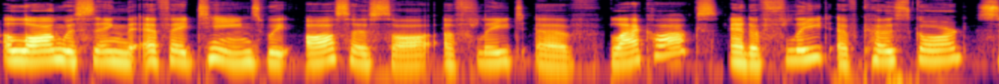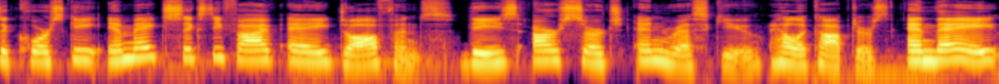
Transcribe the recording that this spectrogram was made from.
Along with seeing the F 18s, we also saw a fleet of Blackhawks and a fleet of Coast Guard Sikorsky MH 65A Dolphins. These are search and rescue helicopters, and they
